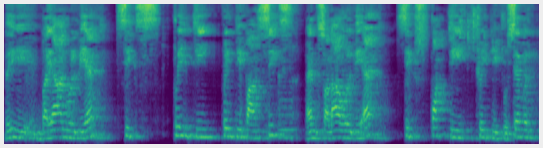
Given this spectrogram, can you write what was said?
The Bayan will be at 6 20, 20 past 6 and Salah will be at 6.40, 20 to 7.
